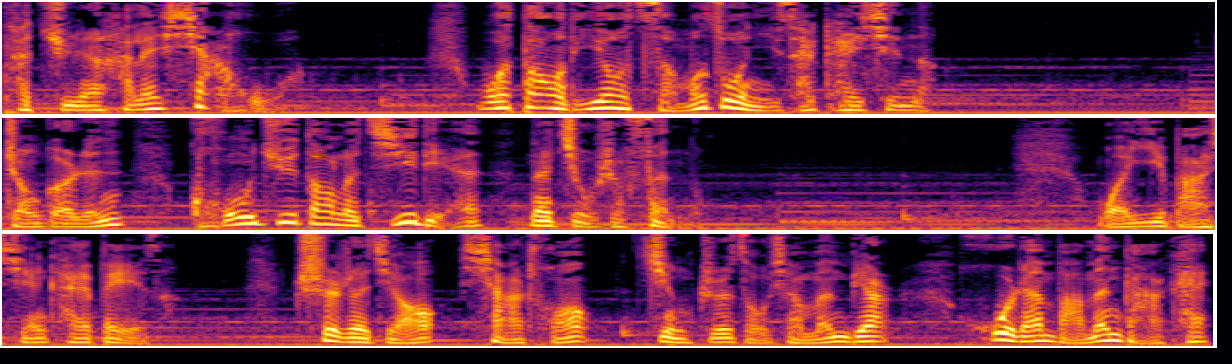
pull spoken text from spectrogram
他居然还来吓唬我，我到底要怎么做你才开心呢？整个人恐惧到了极点，那就是愤怒。我一把掀开被子，赤着脚下床，径直走向门边，忽然把门打开，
